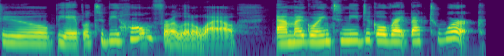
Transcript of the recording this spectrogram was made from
to be able to be home for a little while? Am I going to need to go right back to work?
